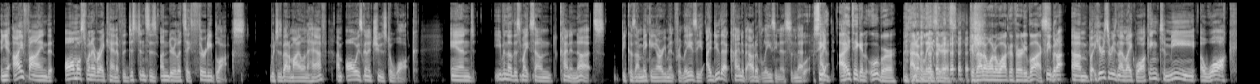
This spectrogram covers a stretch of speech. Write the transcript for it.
And yet I find that almost whenever I can, if the distance is under, let's say, 30 blocks, which is about a mile and a half, I'm always going to choose to walk. And even though this might sound kind of nuts, because I'm making an argument for lazy, I do that kind of out of laziness. And that Well, see, I- I, take an Uber out of laziness because I don't want to walk the 30 blocks. See, but I, um, but here's the reason I like walking. To me, a walk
